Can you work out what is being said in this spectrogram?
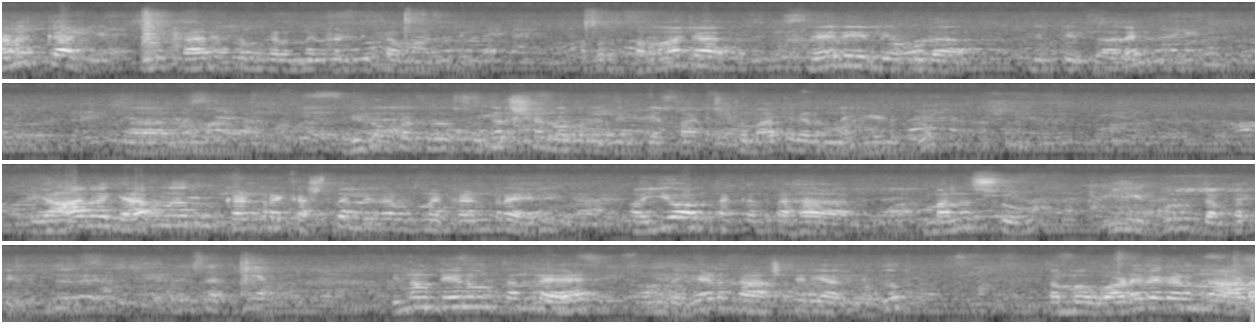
ಹಣಕ್ಕಾಗಿ ಈ ಕಾರ್ಯಕ್ರಮಗಳನ್ನು ಖಂಡಿತ ಮಾಡ್ತಿಲ್ಲ. ಅವರು ಸಮಾಜ ಸೇವೆಯಲ್ಲಿ ಕೂಡ ನಿಂತಿದ್ದಾರೆ. ನಮ್ಮ ನಿರೂಪಕರು ಸುದರ್ಶನ್ ಅವರು ಬಗ್ಗೆ ಸಾಕಷ್ಟು ಮಾತುಗಳನ್ನು ಹೇಳಿದರು. ಯಾರ ಯಾರನ್ನಾದರೂ ಕಂಡ್ರೆ ಕಷ್ಟದಲ್ಲಿರೋರನ್ನ ಕಂಡ್ರೆ, ಅಯ್ಯೋ ಅಂತಕ್ಕಂತಹ ಮನಸ್ಸು ಈ ಇಬ್ಬರು ದಂಪತಿಗಳು ಸತ್ಯ ಇನ್ನೊಂದೇನು ಅಂತಂದರೆ, ಒಂದು ಹೇಳಿದ್ರೆ ಆಶ್ಚರ್ಯ ಆಗ್ಬೋದು. ತಮ್ಮ ಒಡವೆಗಳನ್ನು ಅಡ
